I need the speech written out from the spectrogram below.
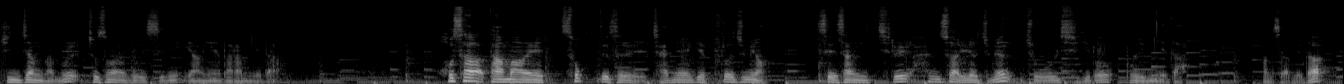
긴장감을 조성하고 있으니 양해 바랍니다. 호사다마의 속뜻을 자녀에게 풀어주며 세상 이치를 한 수 알려주면 좋을 시기로 보입니다. 감사합니다.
